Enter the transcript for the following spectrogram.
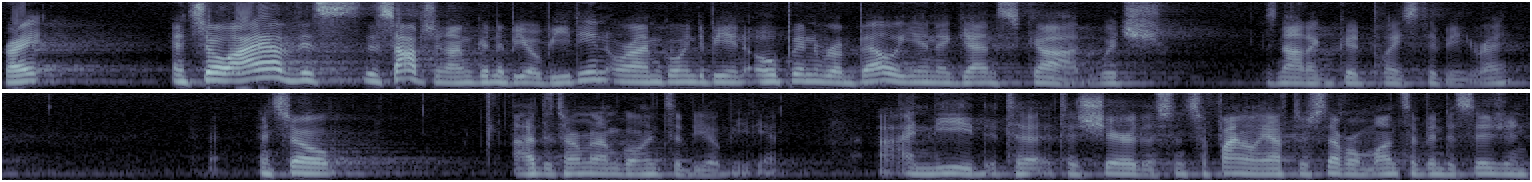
right? And so I have this, this option I'm going to be obedient or I'm going to be in open rebellion against God, which is not a good place to be, right? And so I determined I'm going to be obedient. I need to, to share this. And so finally, after several months of indecision,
